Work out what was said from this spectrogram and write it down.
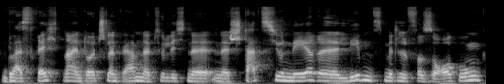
Und du hast recht, na, in Deutschland, wir haben natürlich eine, eine stationäre Lebensmittelversorgung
